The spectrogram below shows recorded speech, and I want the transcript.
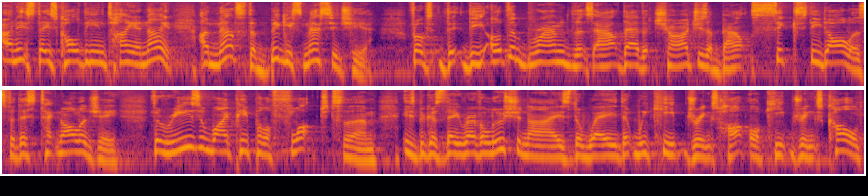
and it stays cold the entire night. And that's the biggest message here. Folks, the, the other brand that's out there that charges about $60 for this technology, the reason why people have flocked to them is because they revolutionize the way that we keep drinks hot or keep drinks cold.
